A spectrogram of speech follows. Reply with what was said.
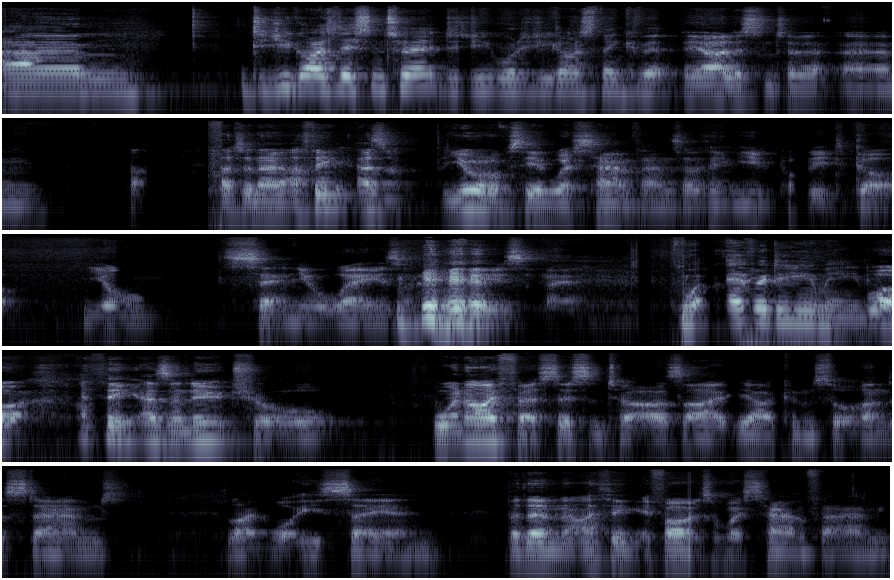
Um, did you guys listen to it? Did you? What did you guys think of it? Yeah, I listened to it. Um, I don't know. I think as you're obviously a West Ham fan, so I think you've probably got your set in your ways on your views of it. Whatever do you mean? Well, I think as a neutral, when I first listened to it, I was like, yeah, I can sort of understand like what he's saying. But then I think if I was a West Ham fan,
